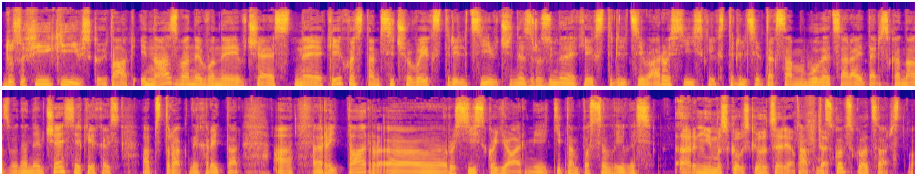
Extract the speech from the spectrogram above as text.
до Софії Київської. Так, і названі вони в честь не якихось там січових стрільців чи незрозуміло яких стрільців, а російських стрільців. Так само вулиця Рейтерська названа не в честь якихось абстрактних рейтар, а рейтар е, російської армії, які там поселились. Армії Московського царя. Так, так. Московського царства.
